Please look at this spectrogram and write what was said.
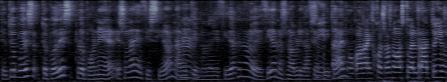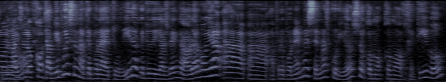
Tú te puedes, te puedes proponer, es una decisión. A ver, Mm. quien no lo decida, que no lo decida, no es una obligación Sí, vital. tampoco hagáis cosas nuevas todo el rato y os volváis No, locos. También puede ser una temporada de tu vida que tú digas, venga, ahora voy a, a- a proponerme ser más curioso como, como objetivo,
